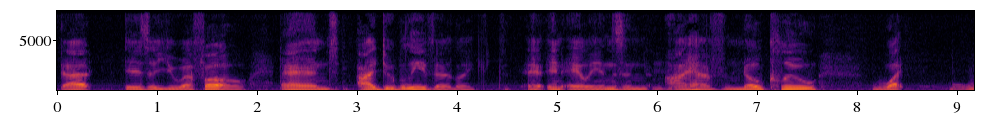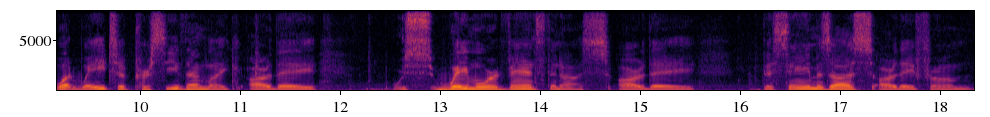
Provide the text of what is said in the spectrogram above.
that is a UFO, and I do believe that like in aliens, and mm-hmm. I have no clue what what way to perceive them. Like, are they way more advanced than us? Are they the same as us? Are they from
